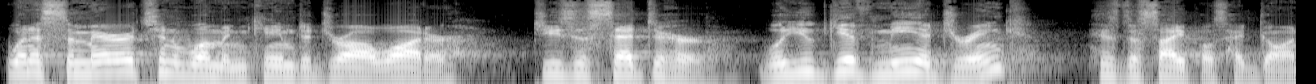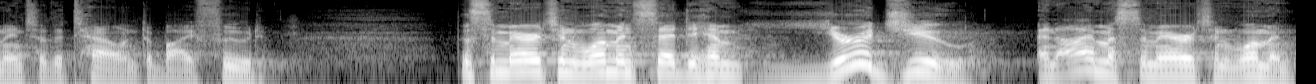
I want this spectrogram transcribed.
When a Samaritan woman came to draw water, Jesus said to her, Will you give me a drink? His disciples had gone into the town to buy food. The Samaritan woman said to him, You're a Jew, and I'm a Samaritan woman.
